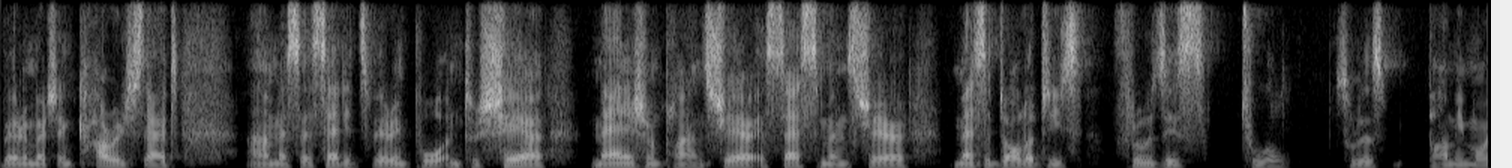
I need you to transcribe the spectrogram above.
very much encourage that. Um, as I said, it's very important to share management plans, share assessments, share methodologies through this tool, through this PAME.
